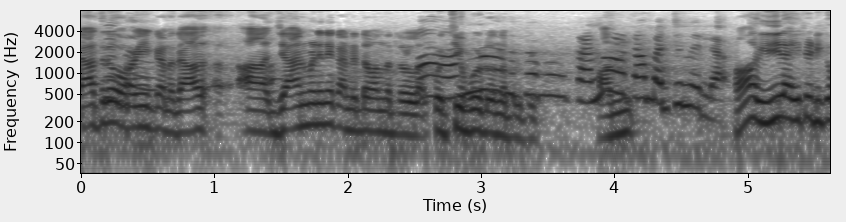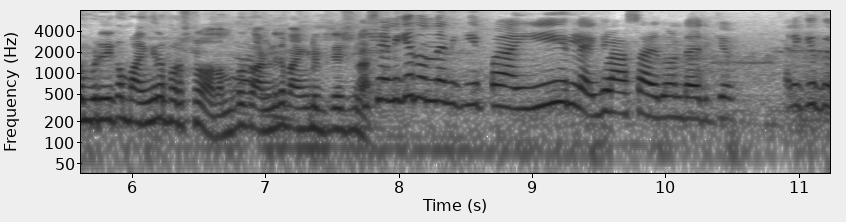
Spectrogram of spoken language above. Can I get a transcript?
രാത്രി ഉറങ്ങിക്കാണ് ജാൻമണിനെ കണ്ടിട്ട് വന്നിട്ടുള്ള കൊച്ചി പോയിട്ട് വന്നപ്പോഴത്തേക്കും. ആ ഈ ലൈറ്റ് അടിക്കുമ്പോഴത്തേക്കും ഭയങ്കര പ്രശ്നമാണ് നമുക്ക് കണ്ണിന് ഭയങ്കര ഇറിറ്റേഷനാണ് പക്ഷെ എനിക്ക് തോന്നുന്നു എനിക്ക് ഇപ്പൊ ഈ ഗ്ലാസ് ആയതുകൊണ്ടായിരിക്കും. എനിക്കിത്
